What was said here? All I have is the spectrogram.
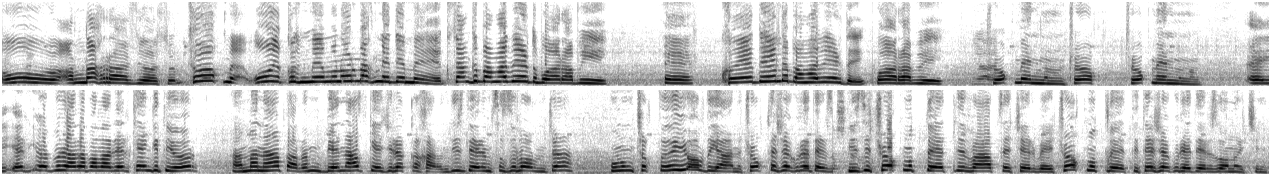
Oo Allah razı olsun. Çok me- Oy kız memnun olmak ne demek? Sanki bana verdi bu arabayı. He, köye değil de bana verdi bu arabayı. Çok memnunum, çok, çok memnunum. Ee, er- öbür arabalar erken gidiyor ama ne yapalım ben az gecirek kalkarım. Dizlerim sızılı olunca bunun çıktığı iyi oldu yani. Çok teşekkür ederiz. Bizi çok mutlu etti Vahap Seçer Bey. Çok mutlu etti. Teşekkür ederiz onun için.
